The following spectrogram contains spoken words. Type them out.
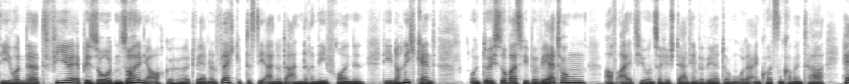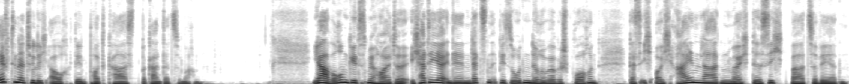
Die 104 Episoden sollen ja auch gehört werden und vielleicht gibt es die ein oder andere Nähfreundin, die ihn noch nicht kennt und durch sowas wie Bewertungen auf iTunes, solche Sternchenbewertungen oder einen kurzen Kommentar, helft ihr natürlich auch, den Podcast bekannter zu machen. Ja, worum geht es mir heute? Ich hatte ja in den letzten Episoden darüber gesprochen, dass ich euch einladen möchte, sichtbar zu werden.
